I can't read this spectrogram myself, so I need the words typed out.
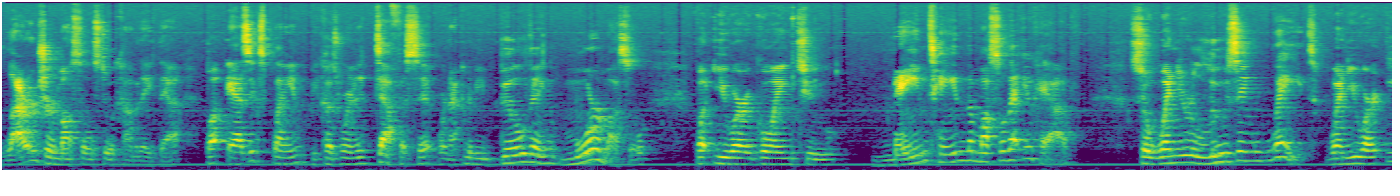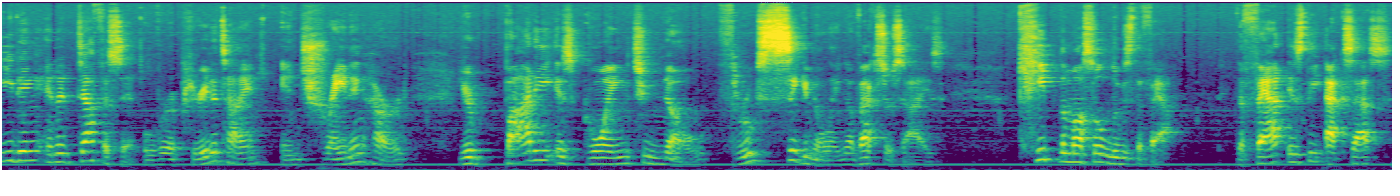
larger muscles to accommodate that. But as explained because we're in a deficit we're not going to be building more muscle but you are going to maintain the muscle that you have so when you're losing weight when you are eating in a deficit over a period of time and training hard your body is going to know through signaling of exercise keep the muscle, lose the fat. The fat is the excess,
